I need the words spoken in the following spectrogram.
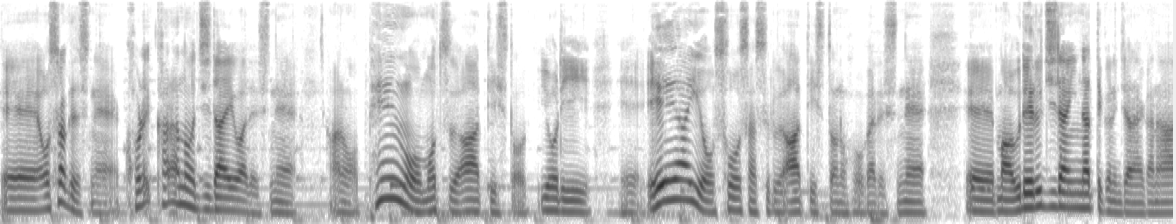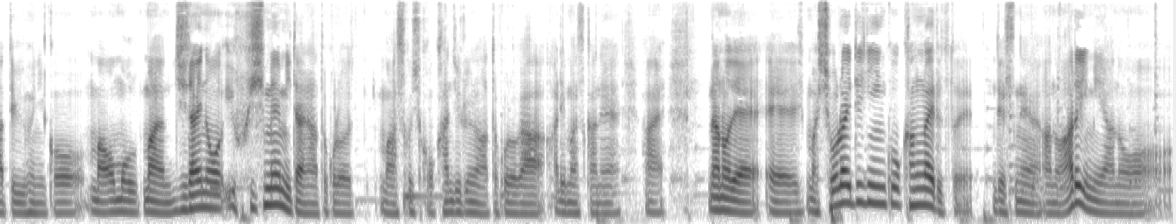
えー、おそらくですねこれからの時代はですねあのペンを持つアーティストより、えー、AI を操作するアーティストの方がですね、えー、まあ、売れる時代になってくるんじゃないかなというふうにこう、まあ、思う、まあ、時代の節目みたいなところまあ、少しこう感じるようなところがありますかね。はい、なので、えーまあ、将来的にこう考えるとですねあのある意味あの、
